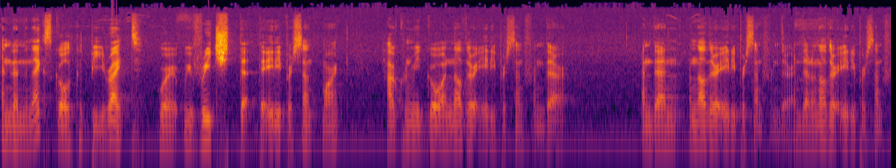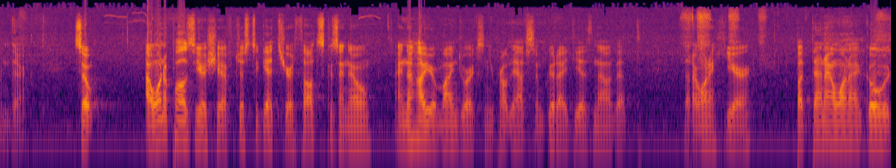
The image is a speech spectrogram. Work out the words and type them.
And then the next goal could be right, where we've reached the, the 80% mark. How can we go another 80% from there? And then another 80% from there, and then another 80% from there. So I want to pause here, Chef, just to get your thoughts, because I know I know how your mind works, and you probably have some good ideas now that, that I want to hear. But then I want to go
